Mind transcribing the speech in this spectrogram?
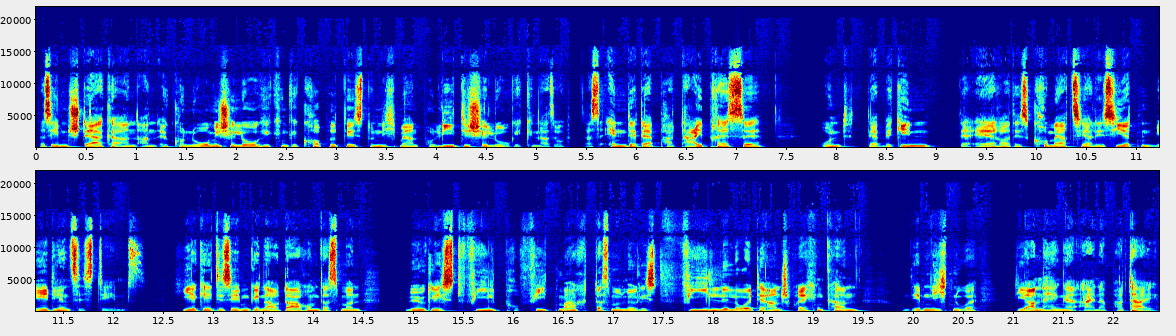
das eben stärker an, an ökonomische Logiken gekoppelt ist und nicht mehr an politische Logiken. Also das Ende der Parteipresse und der Beginn der Ära des kommerzialisierten Mediensystems. Hier geht es eben genau darum, dass man möglichst viel Profit macht, dass man möglichst viele Leute ansprechen kann und eben nicht nur die Anhänger einer Partei.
